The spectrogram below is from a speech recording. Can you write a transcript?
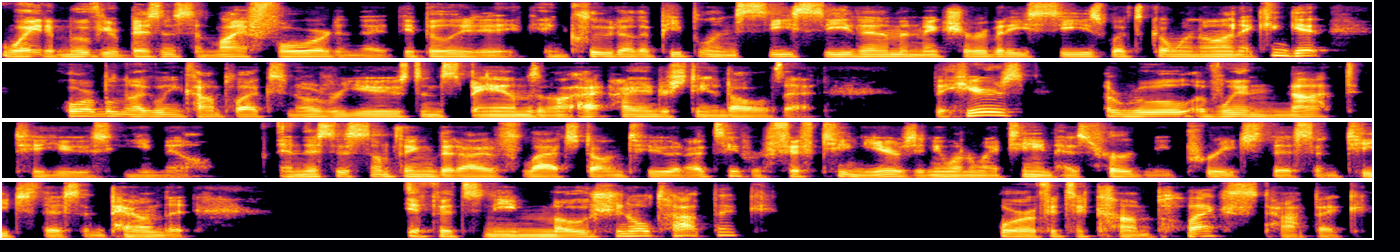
way to move your business and life forward and the, the ability to include other people and see them and make sure everybody sees what's going on. It can get horrible and ugly and complex and overused and spams. And I, I understand all of that. But here's a rule of when not to use email. And this is something that I've latched onto. And I'd say for 15 years, anyone on my team has heard me preach this and teach this and pound it. If it's an emotional topic, or if it's a complex topic,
